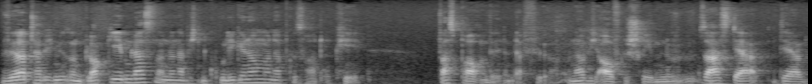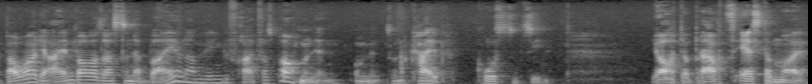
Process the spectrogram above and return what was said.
Wirt habe ich mir so einen Block geben lassen und dann habe ich einen Kuli genommen und habe gesagt, okay, was brauchen wir denn dafür? Und dann habe ich aufgeschrieben. Dann saß der, der Bauer, der Almbauer saß dann dabei und haben wir ihn gefragt, was braucht man denn, um so ein Kalb großzuziehen? Ja, da braucht es erst einmal,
